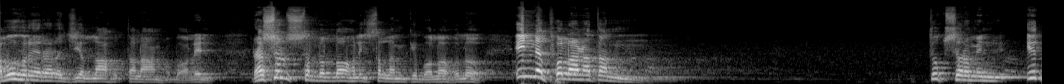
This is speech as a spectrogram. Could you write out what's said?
আবু হরেরা রাজি আল্লাহ বলেন, রাসুল সাল্লাহ আলি সাল্লামকে বলা হলো ইন্না ফোলানাতান তুকসরমিন ঈদ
